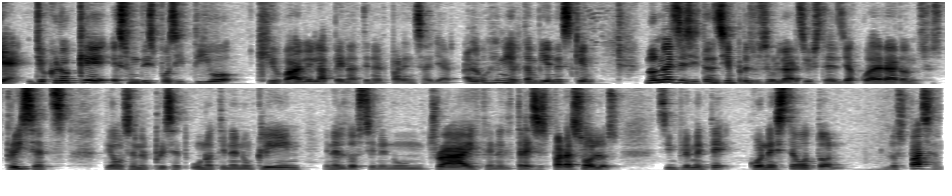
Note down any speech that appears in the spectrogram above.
Bien, yo creo que es un dispositivo que vale la pena tener para ensayar. Algo genial también es que no necesitan siempre su celular si ustedes ya cuadraron sus presets. Digamos, en el preset 1 tienen un clean, en el 2 tienen un drive, en el 3 es para solos. Simplemente con este botón los pasan.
